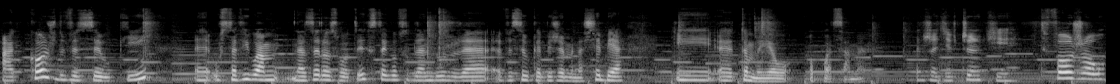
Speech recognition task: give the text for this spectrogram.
a koszt wysyłki e, ustawiłam na 0 zł z tego względu, że wysyłkę bierzemy na siebie i e, to my ją opłacamy. Także dziewczynki tworzą,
